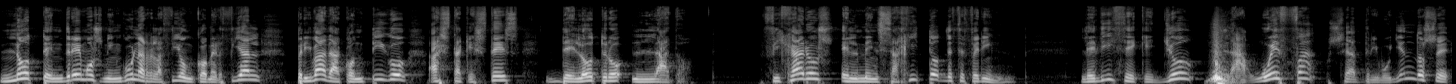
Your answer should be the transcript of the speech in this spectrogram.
no tendremos ninguna relación comercial privada contigo hasta que estés del otro lado. Fijaros el mensajito de Ceferín le dice que yo, la UEFA, o sea, atribuyéndose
